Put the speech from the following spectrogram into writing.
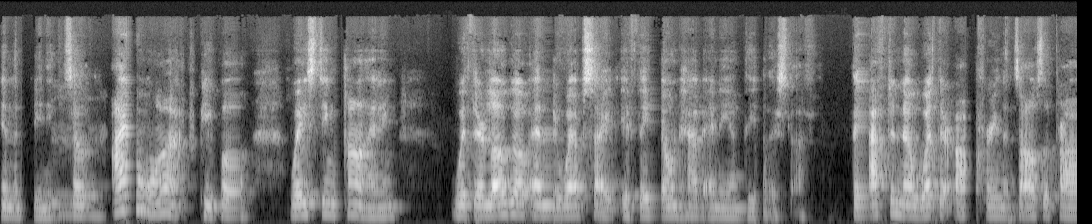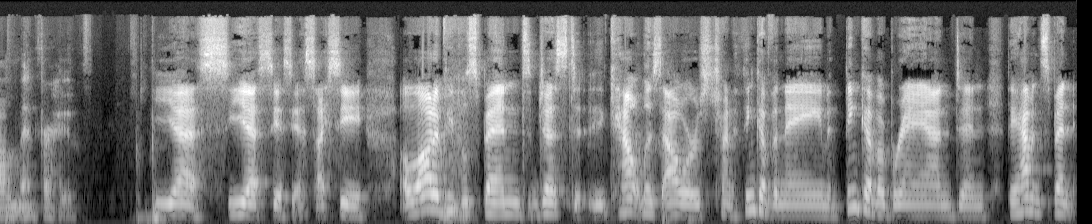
in the beginning. Mm-hmm. So mm. I don't want people wasting time with their logo and their website if they don't have any of the other stuff. They have to know what they're offering that solves the problem and for who. Yes, yes, yes, yes. I see. A lot of people mm-hmm. spend just countless hours trying to think of a name and think of a brand, and they haven't spent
